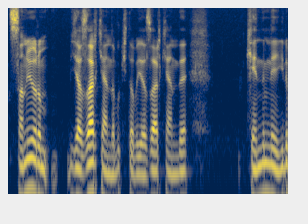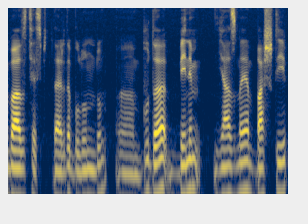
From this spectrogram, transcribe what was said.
sanıyorum yazarken de bu kitabı yazarken de kendimle ilgili bazı tespitlerde bulundum. E, bu da benim yazmaya başlayıp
